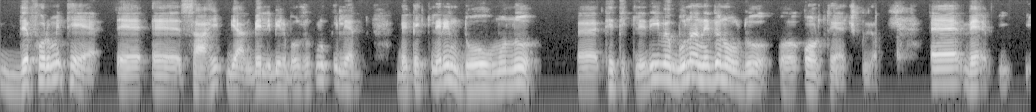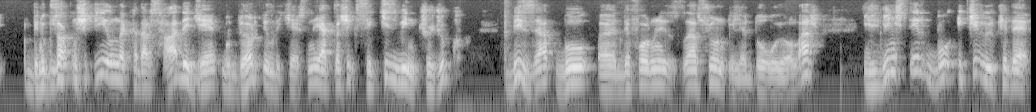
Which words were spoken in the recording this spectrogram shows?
deformiteye e, e, sahip yani belli bir bozukluk ile bebeklerin doğumunu e, tetiklediği ve buna neden olduğu e, ortaya çıkıyor. E, ve 1962 yılına kadar sadece bu 4 yıl içerisinde yaklaşık 8 bin çocuk bizzat bu e, deformizasyon ile doğuyorlar. İlginçtir bu iki ülkede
